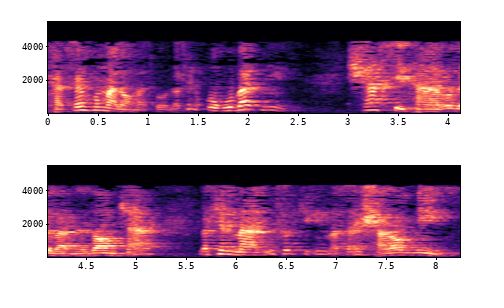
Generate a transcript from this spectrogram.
تصف و ملامت بود لیکن عقوبت نیست. شخصی تمرد بر نظام کرد لیکن معلوم شد که این مثلا شراب نیست.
